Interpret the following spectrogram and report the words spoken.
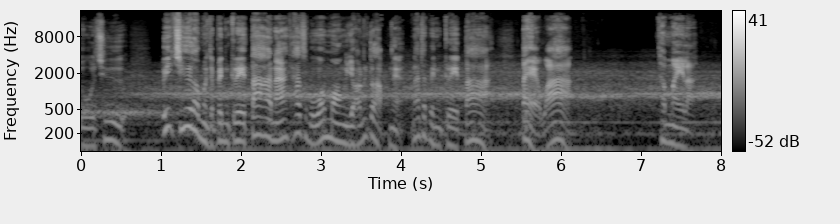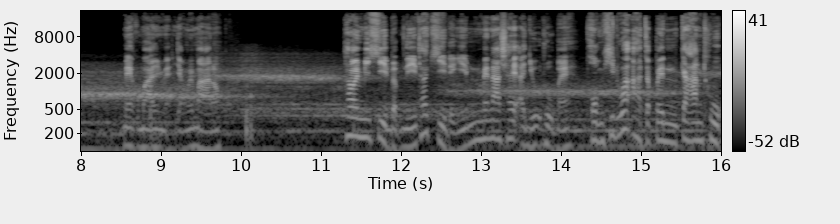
ดูชื่อเฮ้ยชื่อเราเหมือนจะเป็นเกรตานะ ถ้าสมมติว่ามองย้อนกลับเนี่ย น่าจะเป็นเกรตาแต่ว่าทำไมล่ะ แม่กูมายังเนี่ยยังไม่มาเนาะทำไมมีขีดแบบนี้ถ้าขีดอย่างนี้ไม่น่าใช่อายุถูกไหม ผมคิดว่าอาจจะเป็นการถูก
